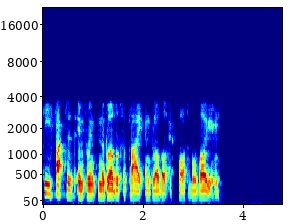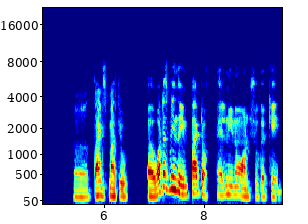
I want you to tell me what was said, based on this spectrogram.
key factors influencing the global supply and global exportable volumes. Uh, thanks, Matthew. Uh, what has been the impact of El Nino on sugarcane?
